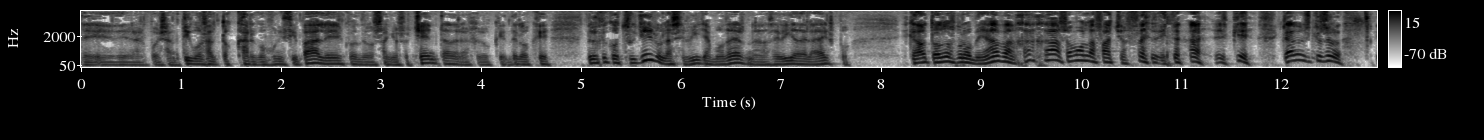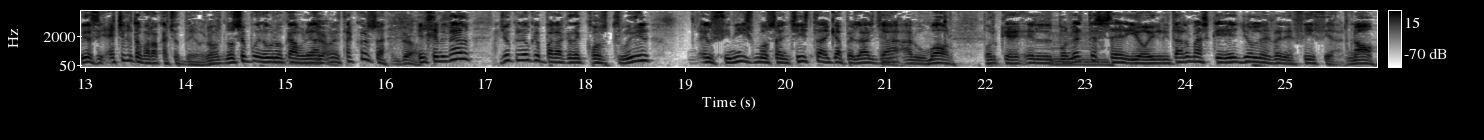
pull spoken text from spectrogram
de, pues antiguos altos cargos municipales de los años 80, de los que, de los que, de los que construyeron la Sevilla moderna, la Sevilla de la Expo. Y claro, todos bromeaban, jaja, somos la fachos es que, claro, es que eso, es decir, esto hay que tomarlo cachondeo, ¿no? no se puede uno cabrear con estas cosas. En general, yo creo que para deconstruir el cinismo sanchista hay que apelar ya al humor, porque el mm. ponerte serio y gritar más que ellos les beneficia. No,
